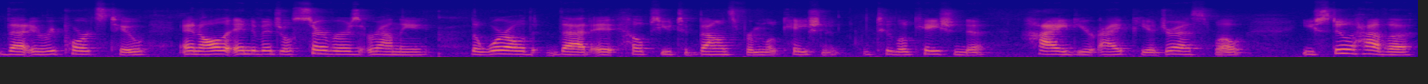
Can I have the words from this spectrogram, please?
that it reports to and all the individual servers around the, the world that it helps you to bounce from location to location to hide your IP address. Well, you still have a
